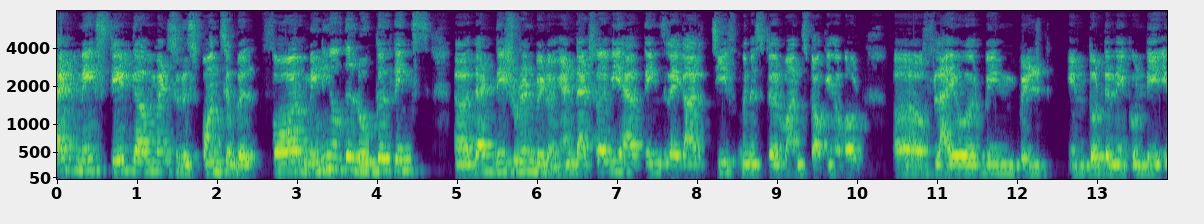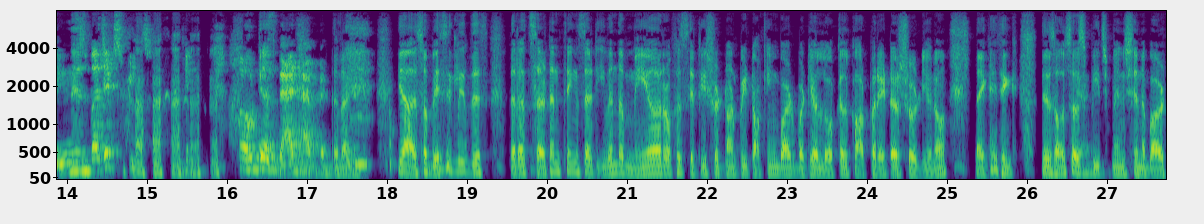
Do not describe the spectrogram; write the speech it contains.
that makes state governments responsible for many of the local things uh, that they shouldn't be doing. And that's why we have things like our chief minister once talking about a flyover being built in in his budget speech. How does that happen? right. Yeah so basically this there are certain things that even the mayor of a city should not be talking about but your local corporator should you know? Like i think there's also a speech mention about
